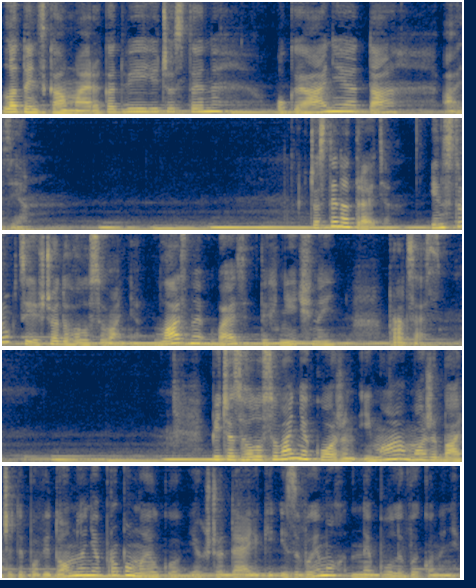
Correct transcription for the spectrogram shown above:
Латинська Америка дві її частини, Океанія та Азія. Частина третя. Інструкції щодо голосування. Власне, весь технічний процес. Під час голосування кожен іма може бачити повідомлення про помилку, якщо деякі із вимог не були виконані.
